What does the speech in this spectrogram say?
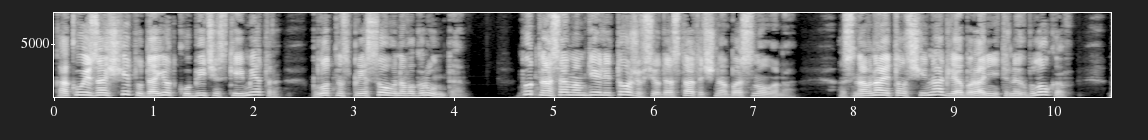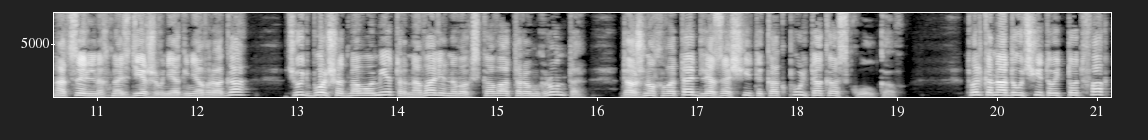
Какую защиту дает кубический метр плотно спрессованного грунта. Тут на самом деле тоже все достаточно обосновано. Основная толщина для оборонительных блоков, нацеленных на сдерживание огня врага, чуть больше одного метра наваленного экскаватором грунта должно хватать для защиты как пуль, так и осколков. Только надо учитывать тот факт,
